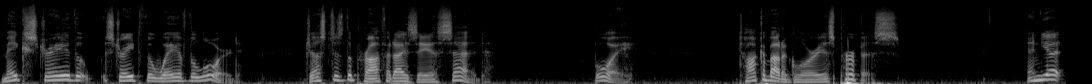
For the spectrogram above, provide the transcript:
Make straight the, straight the way of the Lord, just as the prophet Isaiah said. Boy, talk about a glorious purpose. And yet,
